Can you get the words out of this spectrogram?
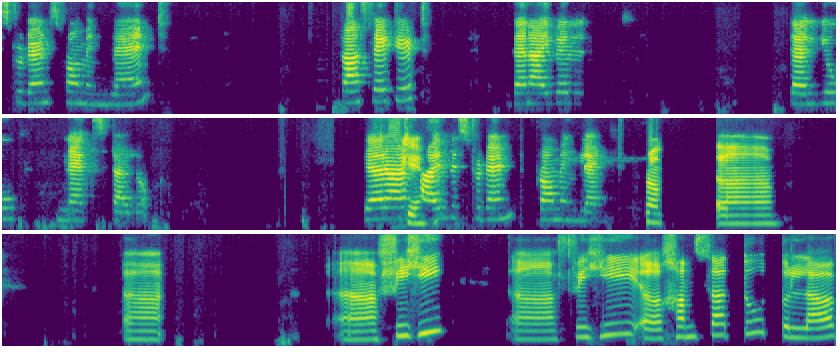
students from England. Translate it. Then I will tell you next dialogue. There are okay. five students from England. From uh, uh, uh, Fihi, uh, Fihi uh, Tulab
